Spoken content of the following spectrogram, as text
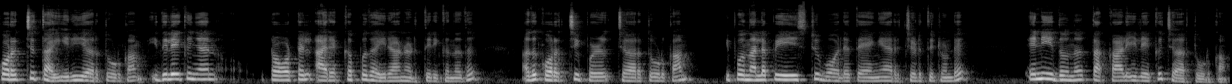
കുറച്ച് തൈര് ചേർത്ത് കൊടുക്കാം. ഇതിലേക്ക് ഞാൻ ടോട്ടൽ അരക്കപ്പ് തൈരാണ് എടുത്തിരിക്കുന്നത്. അത് കുറച്ച് ഇപ്പോൾ ചേർത്ത് കൊടുക്കാം. ഇപ്പോൾ നല്ല പേസ്റ്റ് പോലെ തേങ്ങ അരച്ചെടുത്തിട്ടുണ്ട്. ഇനി ഇതൊന്ന് തക്കാളിയിലേക്ക് ചേർത്ത് കൊടുക്കാം.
